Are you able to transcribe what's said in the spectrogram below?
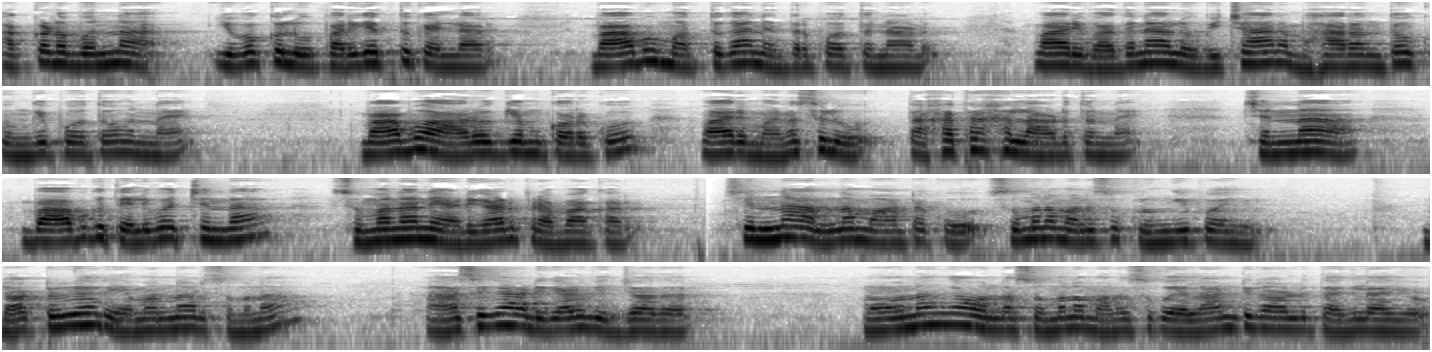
అక్కడ ఉన్న యువకులు పరిగెత్తుకెళ్ళారు. బాబు మత్తుగా నిద్రపోతున్నాడు. వారి వదనాలు విచార భారంతో కుంగిపోతూ ఉన్నాయి. బాబు ఆరోగ్యం కొరకు వారి మనసులు తహతహలాడుతున్నాయి. చిన్న బాబుకు తెలివచ్చిందా? సుమనని అడిగాడు ప్రభాకర్. చిన్న అన్న మాటకు సుమన మనసు కృంగిపోయింది. డాక్టర్ గారు ఏమన్నారు సుమన? ఆశగా అడిగాడు విద్యాధర్. మౌనంగా ఉన్న సుమన మనసుకు ఎలాంటి రాళ్ళు తగిలాయో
